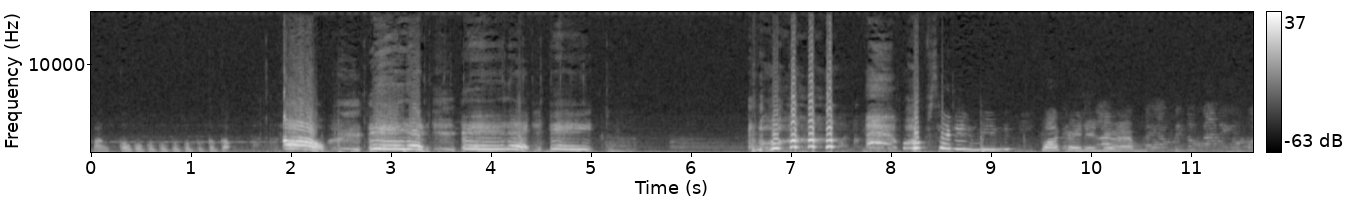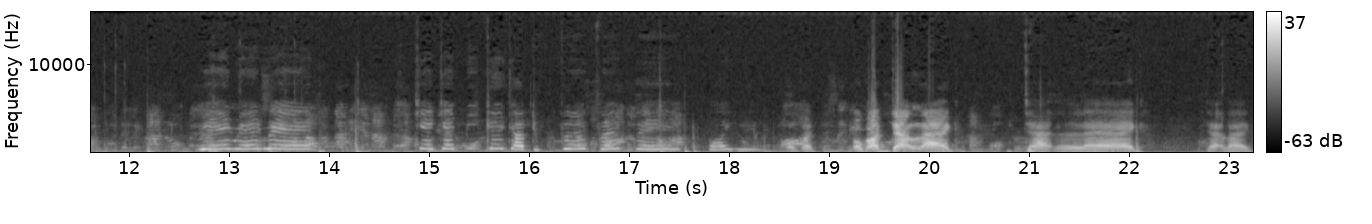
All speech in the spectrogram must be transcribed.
Come on, go, go, go, go, go, go, go, go, go. Oh! Eat it! Eat it! Eat! Whoops, I didn't mean to walk right into him. Red, red, red! Can't because of the birthday for you. Oh god. Oh god, that lag. That lag. That lag.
